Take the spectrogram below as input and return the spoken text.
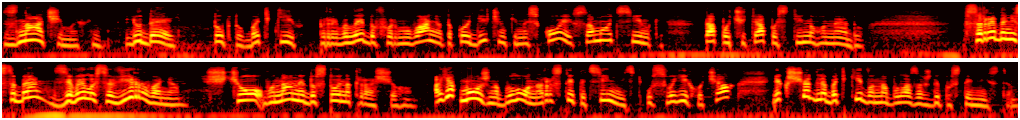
значимих людей, тобто батьків, привели до формування такої дівчинки низької самооцінки та почуття постійного неду. Всередині себе з'явилося вірування, що вона недостойна кращого. А як можна було наростити цінність у своїх очах, якщо для батьків вона була завжди пустим місцем?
